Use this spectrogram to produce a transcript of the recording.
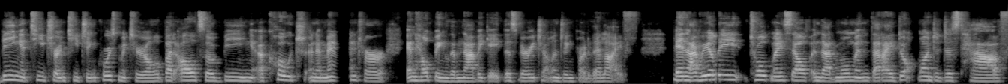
being a teacher and teaching course material, but also being a coach and a mentor and helping them navigate this very challenging part of their life. And mm-hmm. I really told myself in that moment that I don't want to just have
